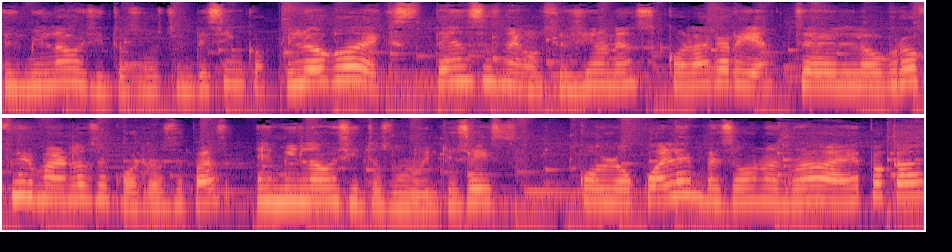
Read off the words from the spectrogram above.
en 1985 y luego de extensas negociaciones con la guerrilla se logró firmar los acuerdos de paz en 1996, con lo cual empezó una nueva época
